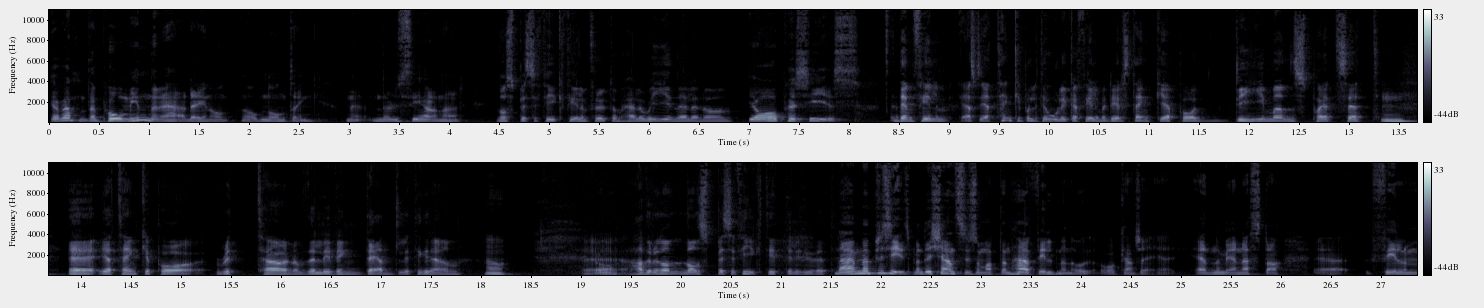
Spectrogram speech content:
Jag vet inte, påminner det här dig nå- om någonting? När, när du ser den här? Någon specifik film förutom Halloween eller någon... Ja, precis. Den film... Alltså jag tänker på lite olika filmer. Dels tänker jag på Demons på ett sätt. Mm. Eh, jag tänker på Return of the Living Dead lite grann. Ja. Eh, Hade du någon, någon specifik titel i huvudet? Nej, men precis. Men det känns ju som att den här filmen och, och kanske ännu mer nästa eh, film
